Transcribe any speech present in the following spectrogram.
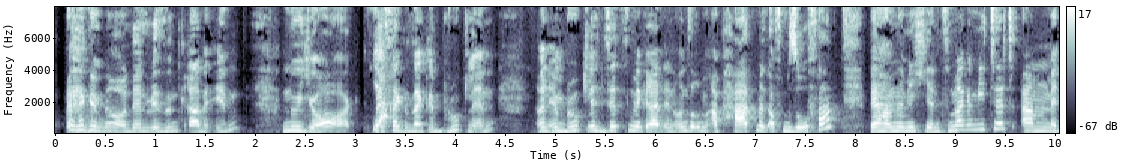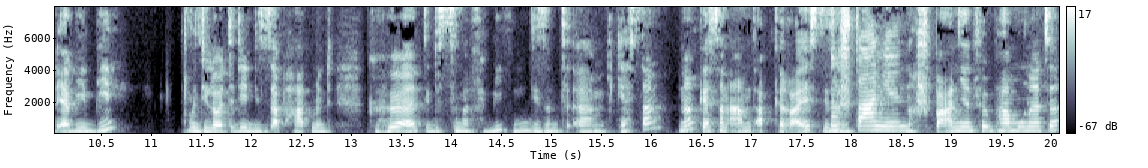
genau, denn wir sind gerade in New York, Ja. besser gesagt in Brooklyn. Und in Brooklyn sitzen wir gerade in unserem Apartment auf dem Sofa. Wir haben nämlich hier ein Zimmer gemietet ähm, mit Airbnb. Und die Leute, die in dieses Apartment gehört, die das Zimmer vermieten, die sind ähm, gestern, ne, gestern Abend abgereist. Die Nach sind Spanien. nach Spanien für ein paar Monate.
